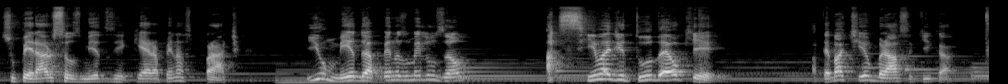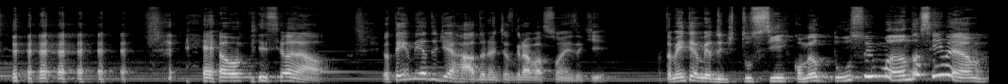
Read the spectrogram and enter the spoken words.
Superar os seus medos requer apenas prática. E o medo é apenas uma ilusão. Acima de tudo é o quê? Até bati o braço aqui, cara. é opcional. Eu tenho medo de errar durante as gravações aqui. Também tenho medo de tossir, como eu tuço e mando assim mesmo.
